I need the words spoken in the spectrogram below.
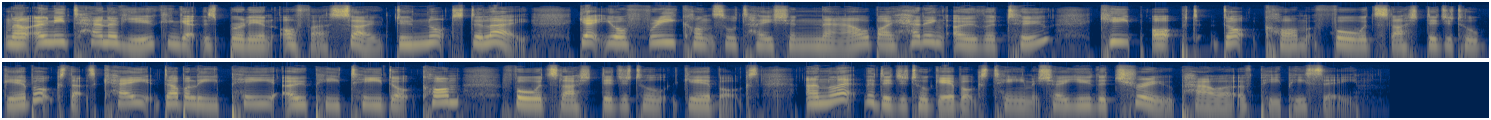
Now, only 10 of you can get this brilliant offer, so do not delay. Get your free consultation now by heading over to keepopt.com forward slash digital gearbox. That's K E P O P T dot com forward slash digital gearbox. And let the Digital Gearbox team show you the true power of PPC.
